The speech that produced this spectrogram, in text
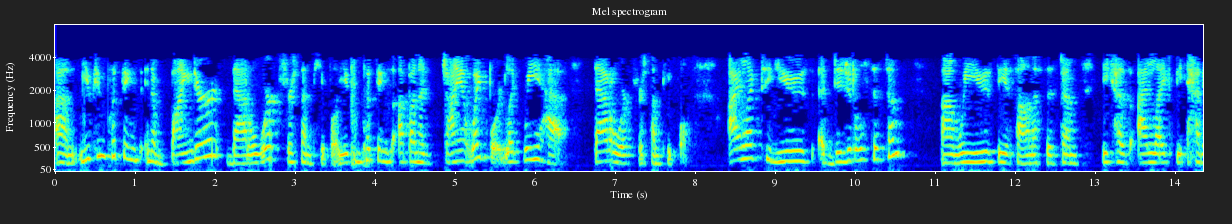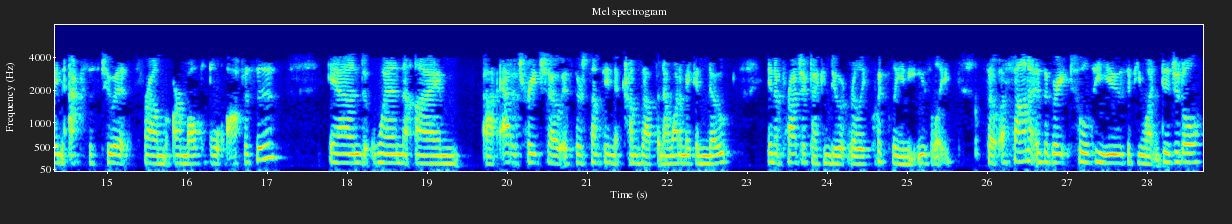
Um, you can put things in a binder, that'll work for some people. You can put things up on a giant whiteboard like we have, that'll work for some people. I like to use a digital system um, we use the Asana system because I like be, having access to it from our multiple offices. And when I'm uh, at a trade show, if there's something that comes up and I want to make a note in a project, I can do it really quickly and easily. So Asana is a great tool to use if you want digital.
